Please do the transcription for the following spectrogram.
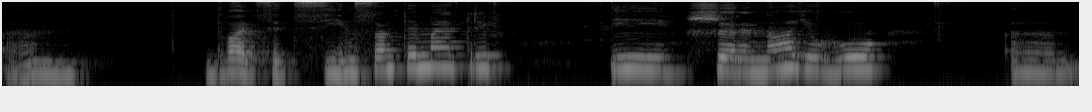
ем, 27 сантиметрів і ширина його ем,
